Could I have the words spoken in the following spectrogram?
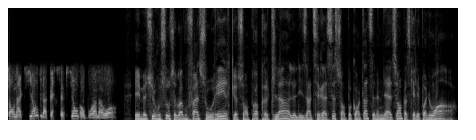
son action et la perception qu'on pourra en avoir. Et M. Rousseau, ça va vous faire sourire que son propre clan, les antiracistes, sont pas contents de sa nomination parce qu'elle n'est pas noire.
